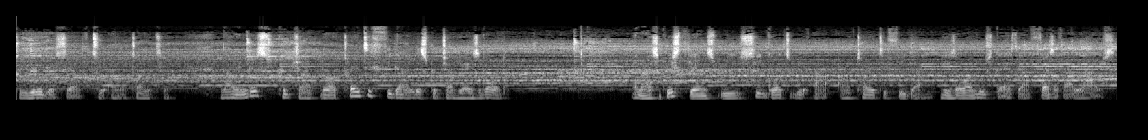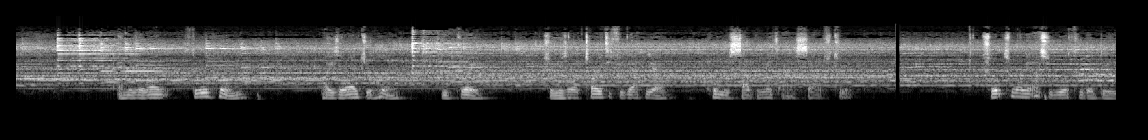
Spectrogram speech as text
To yield yourself to an authority. Now, in this scripture, the authority figure in this scripture here is God. And as Christians, we see God to be our authority figure. He's the one who stays the affairs of our lives. And He's the one through whom, or He's the one to whom we pray. So He's an authority figure here whom we submit ourselves to. So this morning, as you go through the day,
